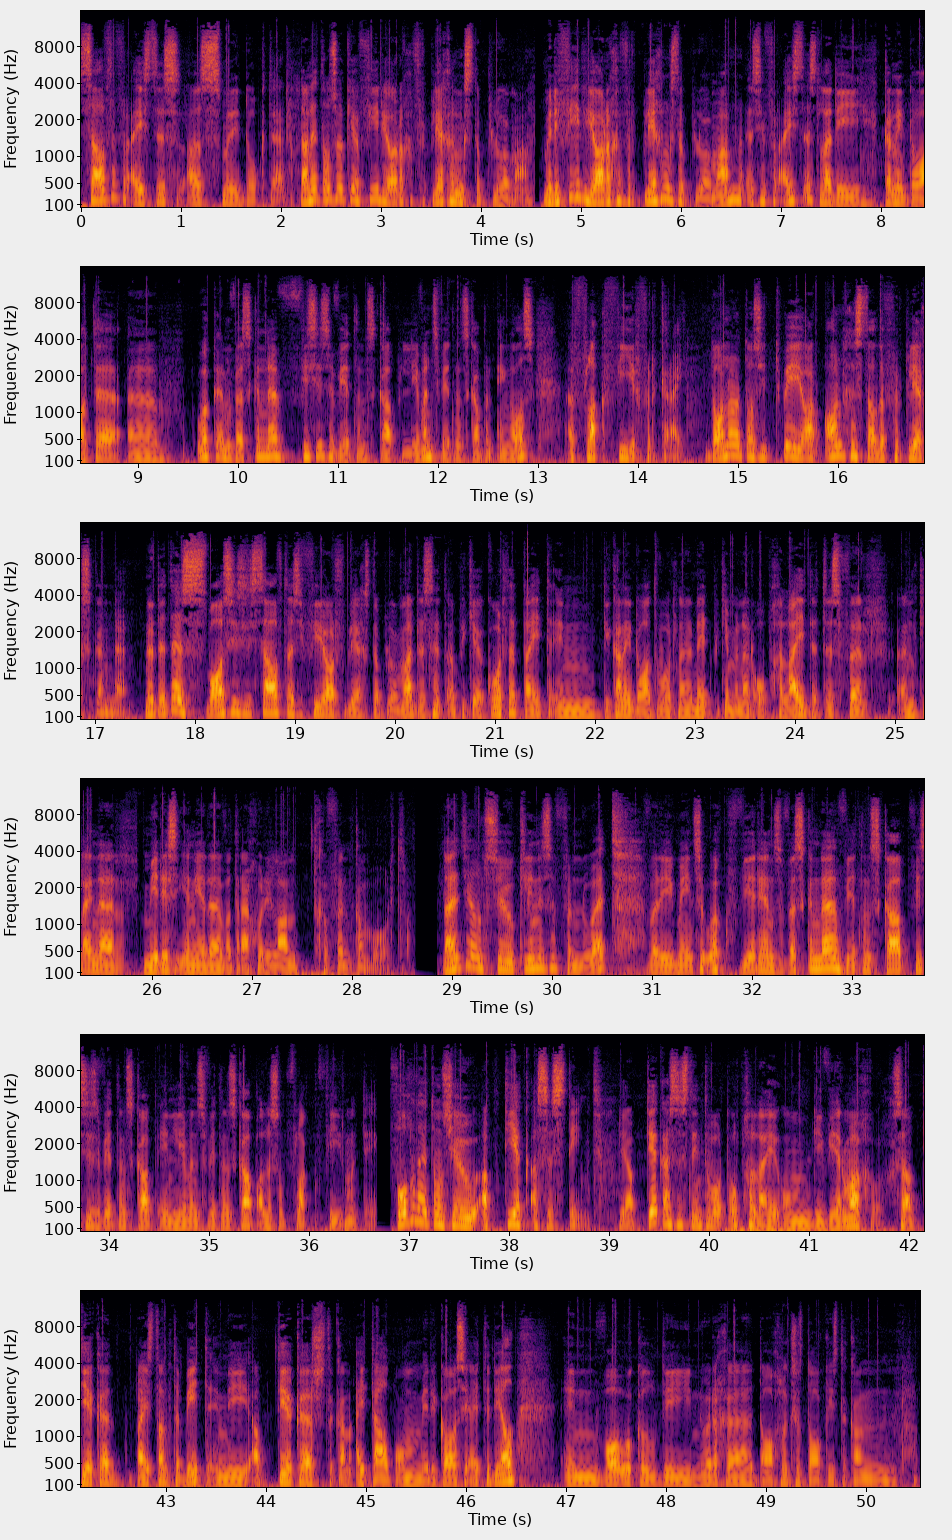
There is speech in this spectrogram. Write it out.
Selfde vereistes as met die dokter. Dan het ons ook jou 4-jarige verpleegingsdiploma. Met die 4-jarige verpleegingsdiploma is die vereistes dat die kandidaate 'n uh, ook in wiskunde, fisiese wetenskap, lewenswetenskap en Engels 'n vlak 4 verkry. Daarna het ons die 2 jaar aangestelde verpleegkunde. Nou dit is basies dieselfde as die 4 jaar verpleegdiploma, dis net 'n bietjie 'n korter tyd en die kandidaat word nou net bietjie minder opgelei. Dit is vir 'n kleiner mediese eenhede wat reg oor die land gevind kan word. Dan het jy ons jou kliniese vernoot wat die mense ook weer eens wiskunde, wetenskap, fisiese wetenskap en lewenswetenskap alles op vlak 4 moet hê. Volgende het ons jou apteekassistent. Die apteekassistente word opgelei om die weermag se apteke bystand te bied en die aptekers te kan uithelp om medikasie uit te deel en waar ook al die nodige daaglikse taakies te kan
